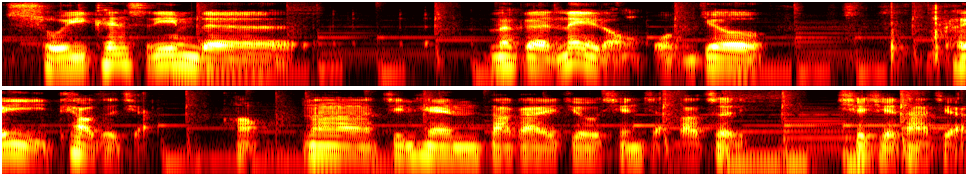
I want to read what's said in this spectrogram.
属于 Ken Slim 的那个内容，我们就可以跳着讲。好，那今天大概就先讲到这里，谢谢大家。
